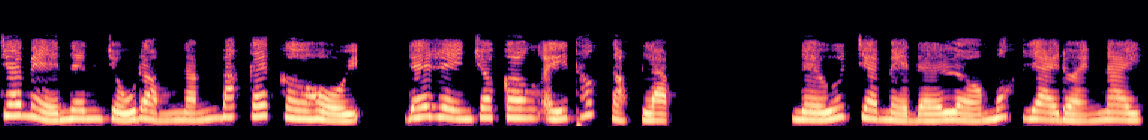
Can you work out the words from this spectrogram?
Cha mẹ nên chủ động nắm bắt các cơ hội để rèn cho con ý thức độc lập. Nếu cha mẹ để lỡ mất giai đoạn này,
